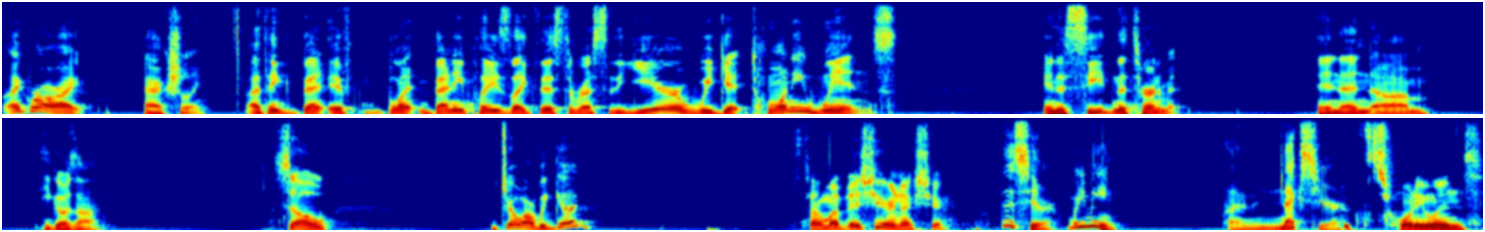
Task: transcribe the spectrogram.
I think we're all right, actually. I think ben, if Benny plays like this the rest of the year, we get 20 wins and a seed in the tournament. And then um, he goes on. So, Joe, are we good He's talking about this year or next year. this year? What do you mean? I mean, next year. It's 20 wins.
